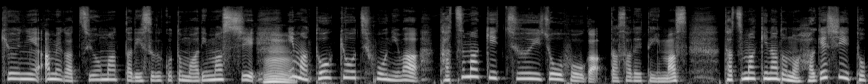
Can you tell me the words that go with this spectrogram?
急に雨が強まったりすることもありますし、うん。今東京地方には竜巻注意情報が出されています。竜巻などの激しい突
